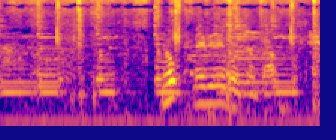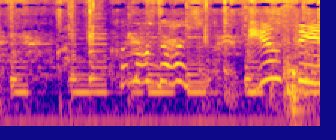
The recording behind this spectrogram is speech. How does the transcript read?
Nope, maybe they will jump out. Come on, guys. You see.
